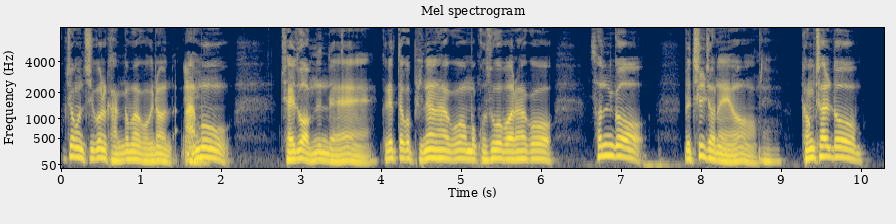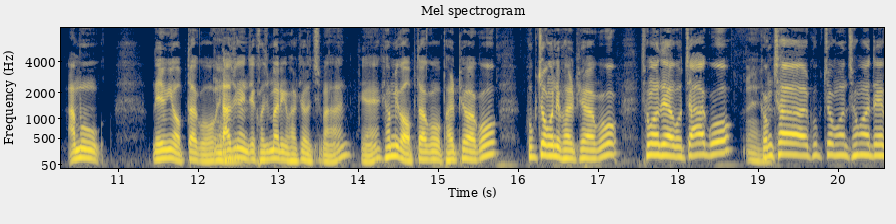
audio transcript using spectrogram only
국정원 직원을 감금하고 이런 아무 죄도 없는데 그랬다고 비난하고 뭐 고소고발하고 선거 며칠 전에요. 경찰도 아무 내용이 없다고 네. 나중에 이제 거짓말이 밝혀졌지만 예, 혐의가 없다고 발표하고 국정원이 발표하고 청와대하고 짜고 네. 경찰 국정원 청와대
